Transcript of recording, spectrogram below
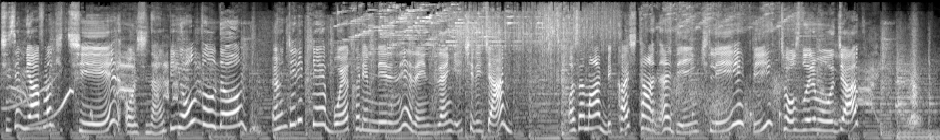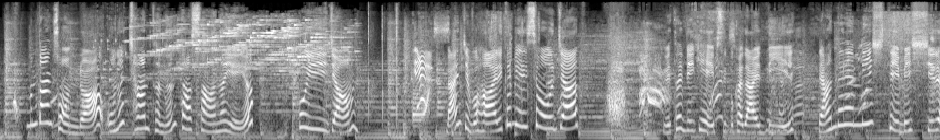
çizim yapmak için orijinal bir yol buldum. Öncelikle boya kalemlerini rendiden geçireceğim. O zaman birkaç tane renkli bir tozlarım olacak. Bundan sonra onu çantanın taslağına yayıp boyayacağım. Bence bu harika bir resim olacak. Ve tabii ki hepsi bu kadar değil. Rendelenmiş tebeşir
